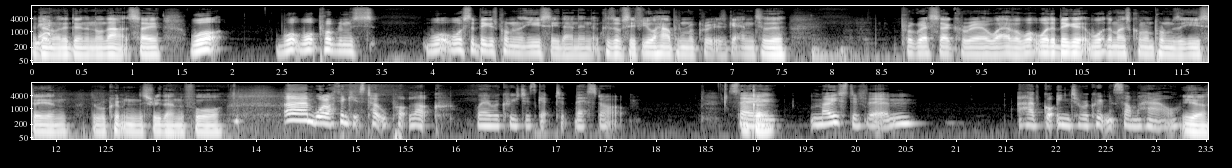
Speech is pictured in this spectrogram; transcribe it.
I don't Yeah. know what they're doing and all that. So, what what what problems? What what's the biggest problem that you see then? In because obviously, if you're helping recruiters get into the progress their career or whatever, what what are the bigger what are the most common problems that you see in the recruitment industry then for? Um, well, I think it's total potluck where recruiters get to their start. So Okay. most of them have got into recruitment somehow, Yeah,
